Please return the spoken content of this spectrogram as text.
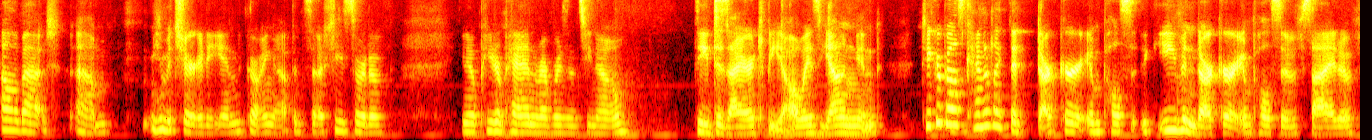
all about um, immaturity and growing up. And so she's sort of, you know, Peter Pan represents, you know, the desire to be always young. And Tinkerbell's kind of like the darker, impulsive, even darker, impulsive side of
